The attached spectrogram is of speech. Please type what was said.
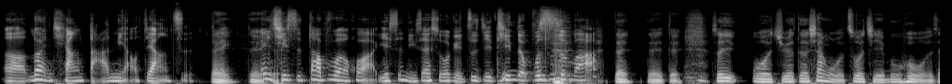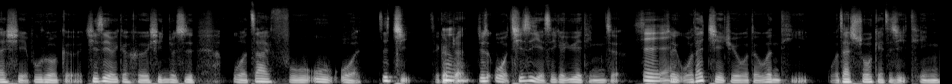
呃，乱枪打鸟这样子，对对。哎，其实大部分话也是你在说给自己听的，不是吗？对对对。所以我觉得，像我做节目或我在写部落格，其实有一个核心，就是我在服务我自己这个人，嗯、就是我其实也是一个阅听者，是。所以我在解决我的问题，我在说给自己听。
